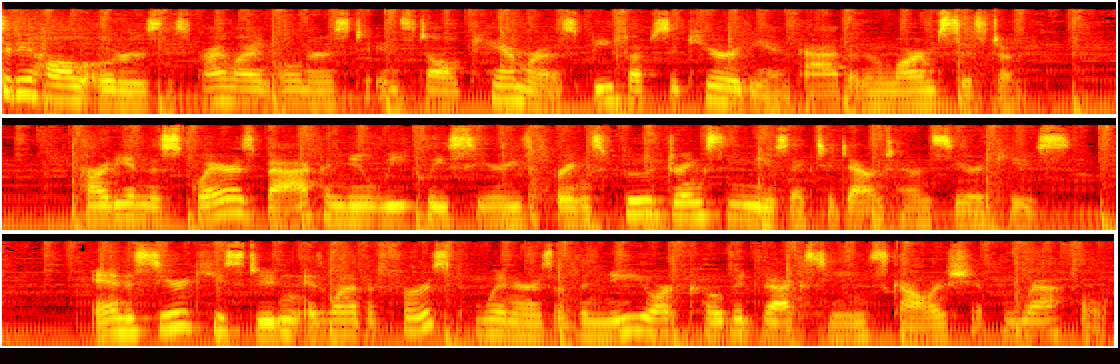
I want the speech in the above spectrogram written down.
City Hall orders the Skyline owners to install cameras, beef up security, and add an alarm system. Party in the Square is back. A new weekly series brings food, drinks, and music to downtown Syracuse. And a Syracuse student is one of the first winners of the New York COVID vaccine scholarship raffle.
